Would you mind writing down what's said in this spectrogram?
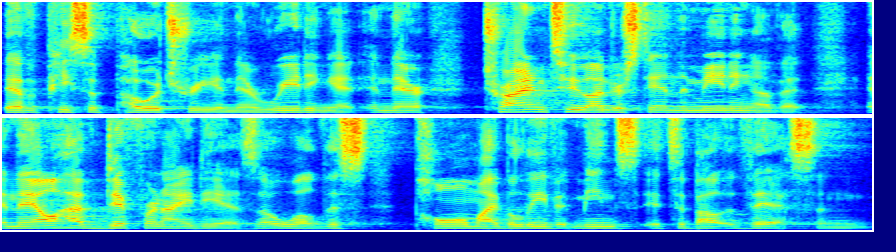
they have a piece of poetry and they're reading it and they're trying to understand the meaning of it. And they all have different ideas. Oh, well, this poem, I believe it means it's about this. And,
